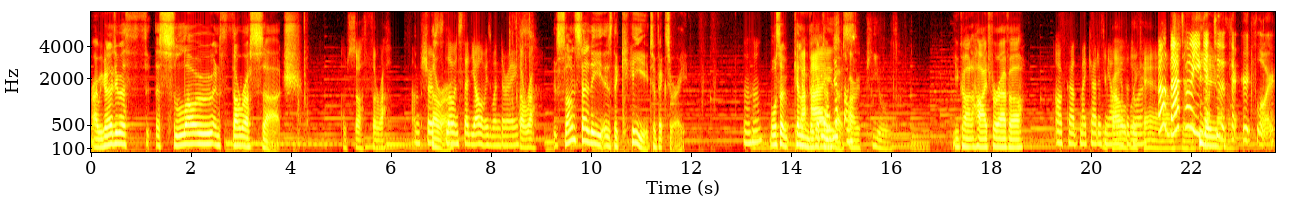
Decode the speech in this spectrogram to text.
Right, we're gonna do a th- a slow and thorough search. I'm so thorough. I'm sure Thorough. slow and steady always win the race. Thorough. Slow and steady is the key to victory. Mm-hmm. Also, killing the My goddamn eyes ghosts. are peeled. You can't hide forever. Oh god, my cat is You meowing at the door. can. Oh, that's how honestly. you Yeah, get to you- the third floor.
